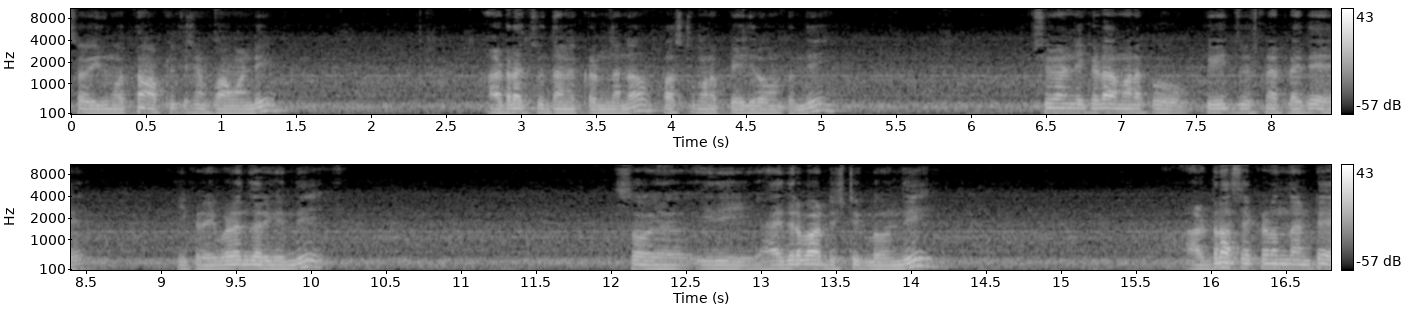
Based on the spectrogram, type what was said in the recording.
సో ఇది మొత్తం అప్లికేషన్ ఫామ్ అండి. అడ్రస్ చూద్దాం ఎక్కడ ఉందనో ఫస్ట్ మన పేజీలో ఉంటుంది. చూడండి ఇక్కడ మనకు పేజ్ చూసినట్లయితే ఇక్కడ ఇవ్వడం జరిగింది. సో ఇది హైదరాబాద్ డిస్టిక్లో ఉంది. అడ్రస్ ఎక్కడ ఉందంటే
